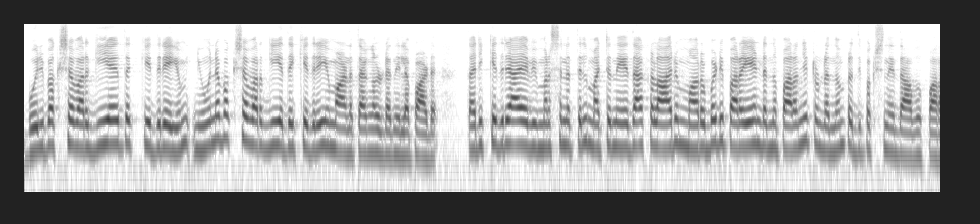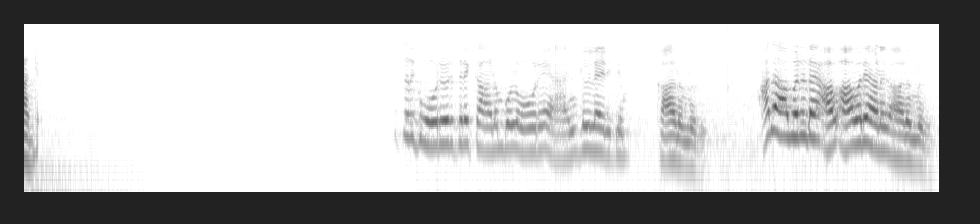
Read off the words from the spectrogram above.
ഭൂരിപക്ഷ വർഗീയതയ്ക്കെതിരെയും ന്യൂനപക്ഷ വർഗീയതയ്ക്കെതിരെയുമാണ് തങ്ങളുടെ നിലപാട്. തനിക്കെതിരായ വിമർശനത്തിൽ മറ്റ് നേതാക്കൾ ആരും മറുപടി പറയേണ്ടെന്ന് പറഞ്ഞിട്ടുണ്ടെന്നും പ്രതിപക്ഷ നേതാവ് പറഞ്ഞു. ഓരോരുത്തരെ കാണുമ്പോൾ ഓരോ ആംഗിളിലായിരിക്കും കാണുന്നത്. അത് അവരുടെ അവ- അവരെയാണ് കാണുന്നത്.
